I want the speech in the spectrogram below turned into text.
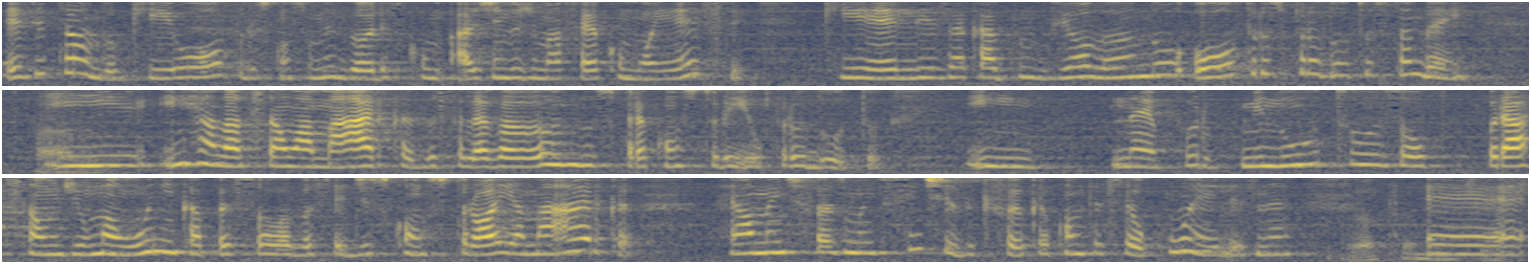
evitando que outros consumidores, agindo de uma fé como esse, que eles acabam violando outros produtos também. Ah. E em relação à marca, você leva anos para construir o produto. E, né, por minutos ou por ação de uma única pessoa você desconstrói a marca, realmente faz muito sentido, que foi o que aconteceu com eles, né? É,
